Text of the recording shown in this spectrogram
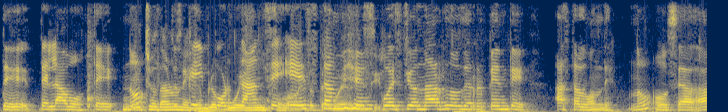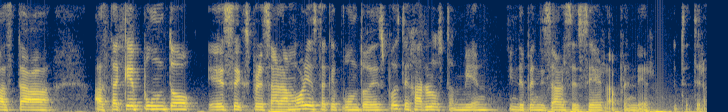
te, te lavo, te, ¿no? De hecho, dar un qué importante es también cuestionarnos de repente hasta dónde, ¿no? O sea, hasta hasta qué punto es expresar amor y hasta qué punto después dejarlos también independizarse, ser, aprender, etcétera.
